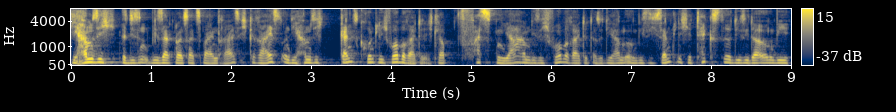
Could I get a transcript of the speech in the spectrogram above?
Die haben sich, also die sind wie gesagt 1932 gereist und die haben sich ganz gründlich vorbereitet. Ich glaube, fast ein Jahr haben die sich vorbereitet. Also die haben irgendwie sich sämtliche Texte, die sie da irgendwie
